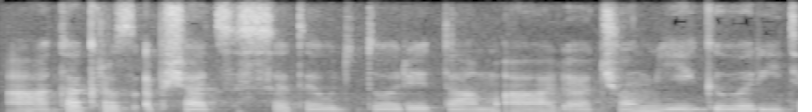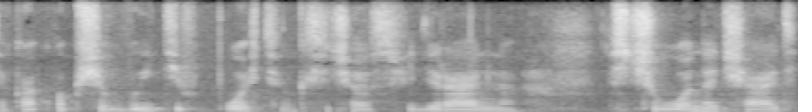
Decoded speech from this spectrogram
а, как раз общаться с этой аудиторией там, а, о чем ей говорить, а как вообще выйти в постинг сейчас федерально, с чего начать.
